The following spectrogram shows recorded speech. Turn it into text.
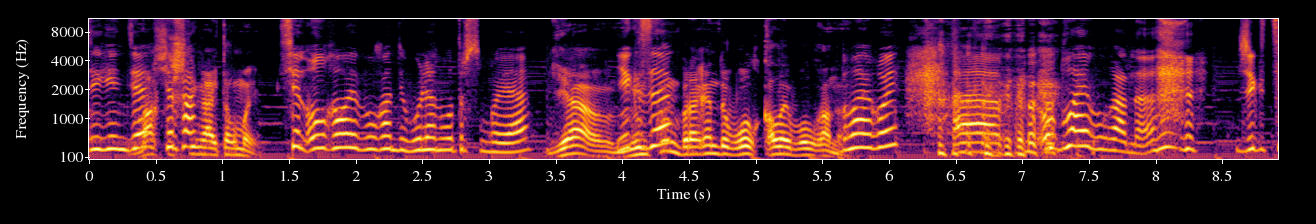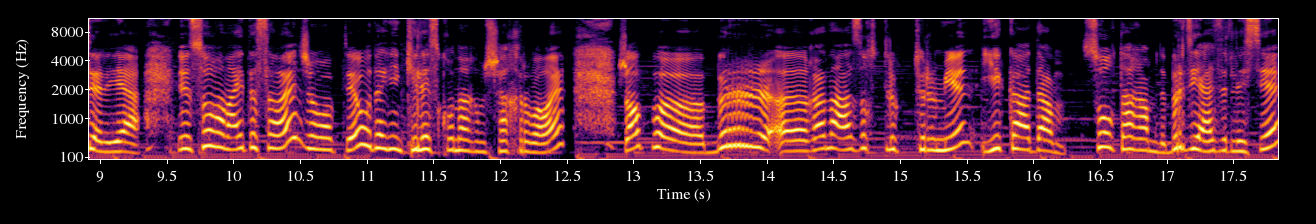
дегенде шерхан айта алмаймын. сен ол қалай болған деп ойланып отырсың ғой иә иә мүмкін бірақ енді ол қалай болғаны. былай ғой ол былай болғаны. Жігіттер иә. Мен соған айта салайын жауапты иә одан кейін келесі қонағымызды шақырып алайық. Жалпы бір ғана азық түлік түрімен екі адам сол тағамды бірдей әзірлесе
